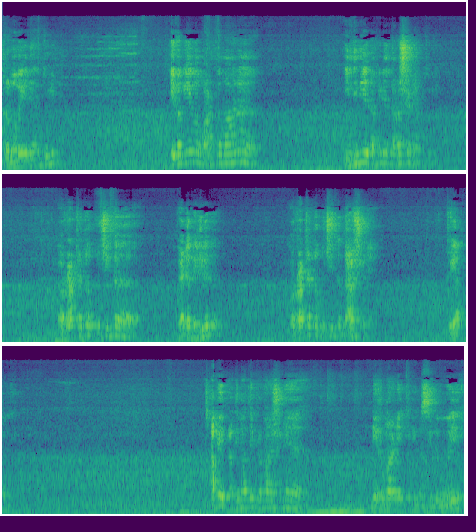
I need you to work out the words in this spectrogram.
ක්‍රමවේදයන් තුළින් ඒ වගේම වර්තමාන ඉදිරිය දකින දර්ශනයක් තුළින් රටට උචිත වැඩපිළිවෙල රටට උචිත දර්ශනය ක්‍රියාත්මක කරන්න. අපේ ප්‍රතිපත්ති ප්‍රකාශනය නිර්මාණය කිරීම සිදු වූයේ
